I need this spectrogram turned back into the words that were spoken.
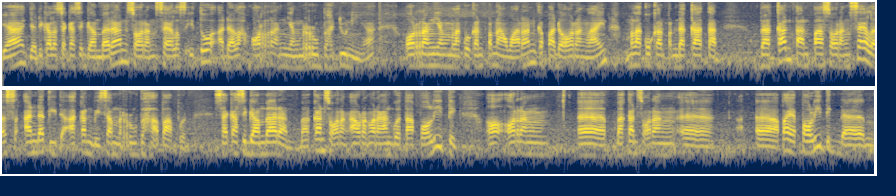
ya. Jadi kalau saya kasih gambaran seorang sales itu adalah orang yang merubah dunia, orang yang melakukan penawaran kepada orang lain, melakukan pendekatan. Bahkan tanpa seorang sales, Anda tidak akan bisa merubah apa pun. Saya kasih gambaran, bahkan seorang orang-orang anggota politik, orang eh, bahkan seorang eh, eh, apa ya politik dan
